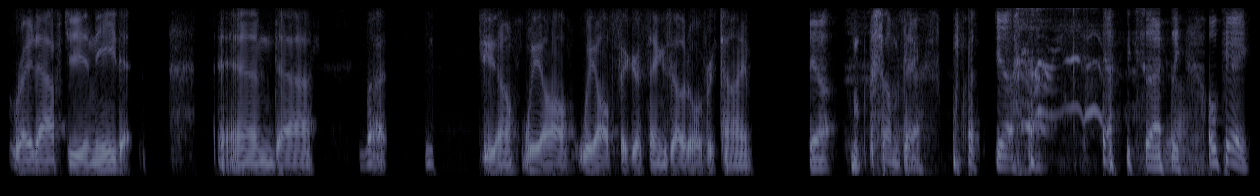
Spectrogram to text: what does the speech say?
right after you need it, and uh, but you know we all we all figure things out over time. Yeah, some things. Yeah, yeah. yeah exactly. Yeah. Okay.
